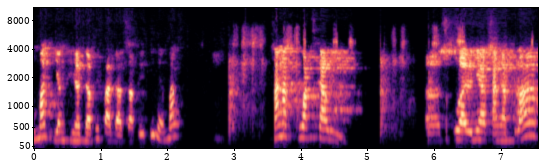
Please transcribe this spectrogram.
umat yang dihadapi pada saat itu memang sangat kuat sekali. Uh, sekularinya sangat kuat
